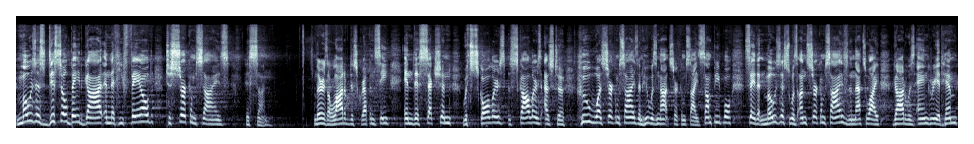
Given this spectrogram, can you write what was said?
Moses disobeyed God and that he failed to circumcise his son. There is a lot of discrepancy in this section with scholars, scholars as to who was circumcised and who was not circumcised. Some people say that Moses was uncircumcised and that's why God was angry at him.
